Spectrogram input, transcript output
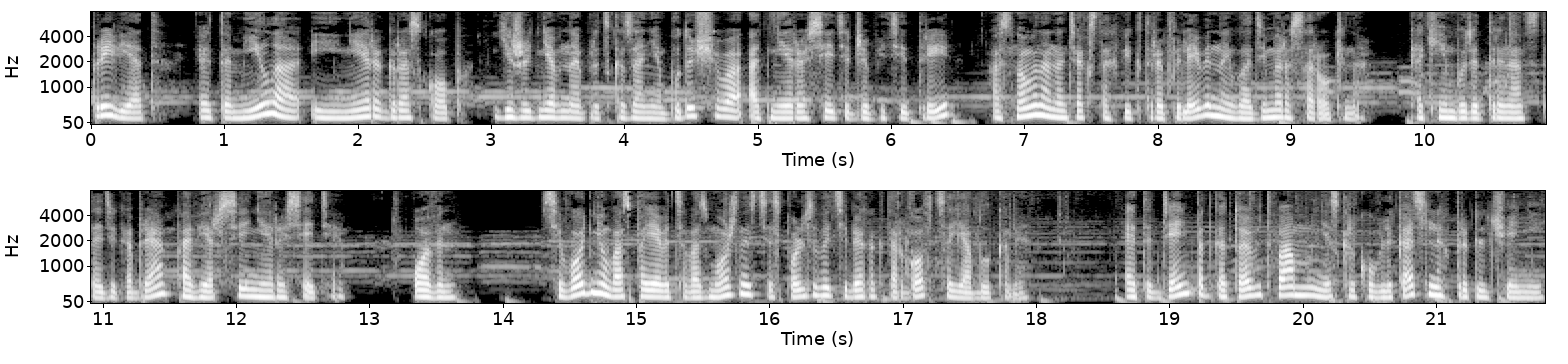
Привет! Это Мила и нейрогороскоп – ежедневное предсказание будущего от нейросети GPT-3, основанное на текстах Виктора Пелевина и Владимира Сорокина. Каким будет 13 декабря по версии нейросети. Овен. Сегодня у вас появится возможность использовать себя как торговца яблоками. Этот день подготовит вам несколько увлекательных приключений.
